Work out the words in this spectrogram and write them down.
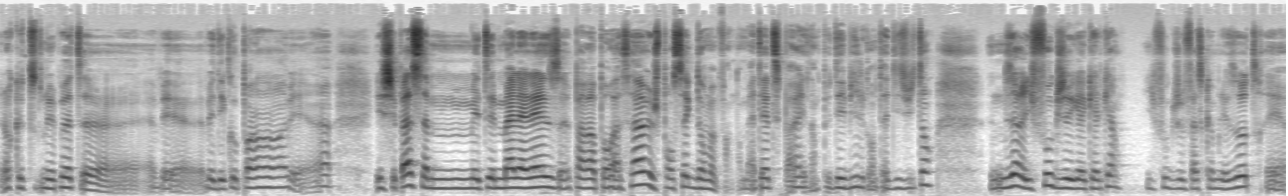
alors que toutes mes potes euh, avaient, avaient, des copains. Avaient, hein. et je sais pas, ça me mettait mal à l'aise par rapport à ça. Je pensais que dans ma, dans ma tête, c'est pareil, c'est un peu débile quand t'as 18 ans. De me dire, il faut que j'ai quelqu'un, il faut que je fasse comme les autres. Et, euh,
